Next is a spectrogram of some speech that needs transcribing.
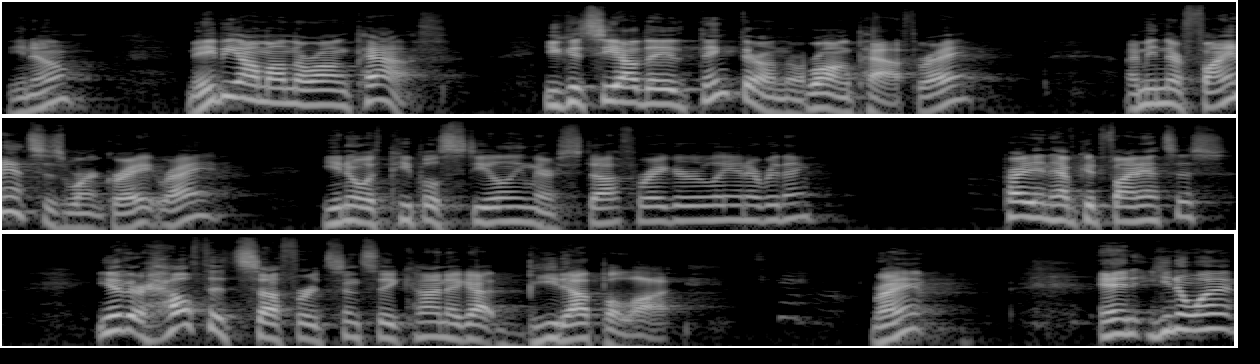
You know? Maybe I'm on the wrong path. You could see how they think they're on the wrong path, right? I mean, their finances weren't great, right? You know, with people stealing their stuff regularly and everything. Probably didn't have good finances. You know, their health had suffered since they kind of got beat up a lot, right? And you know what?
